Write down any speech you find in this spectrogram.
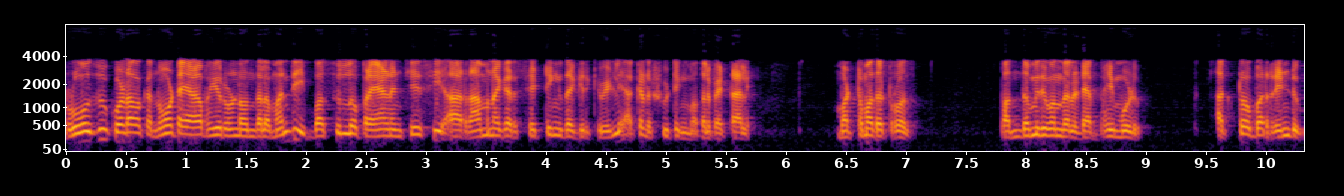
రోజు కూడా ఒక నూట యాభై రెండు వందల మంది బస్సుల్లో ప్రయాణం చేసి ఆ రామనగర్ సెట్టింగ్ దగ్గరికి వెళ్ళి అక్కడ షూటింగ్ మొదలు పెట్టాలి మొట్టమొదటి రోజు పంతొమ్మిది వందల డెబ్బై మూడు అక్టోబర్ రెండు.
